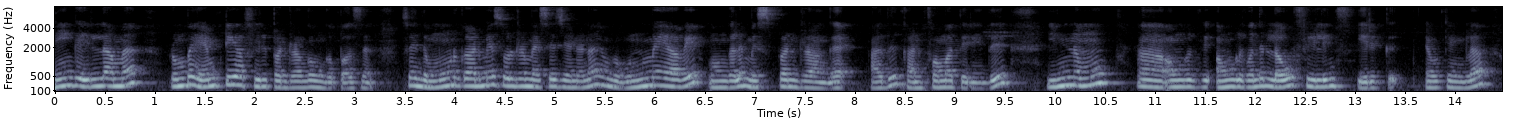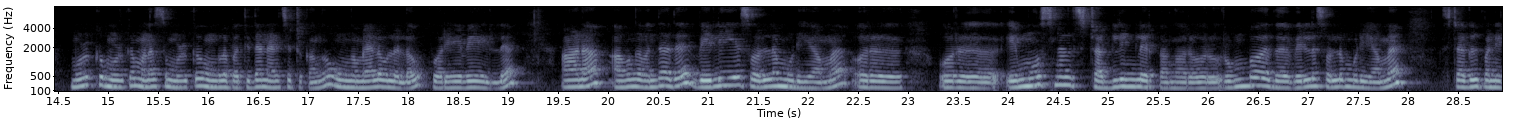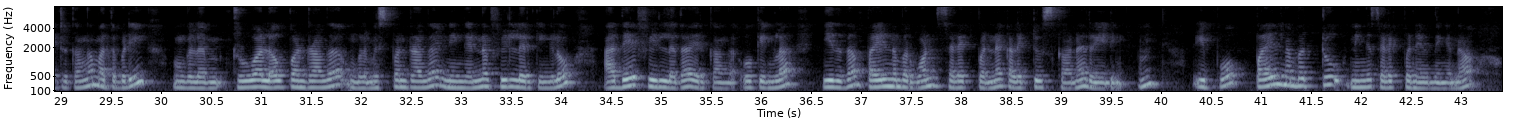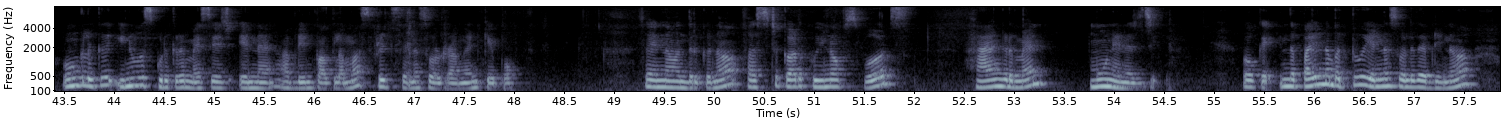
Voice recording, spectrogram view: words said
நீங்கள் இல்லாமல் ரொம்ப எம்டியாக ஃபீல் பண்ணுறாங்க உங்கள் பர்சன் ஸோ இந்த மூணு கார்டுமே சொல்கிற மெசேஜ் என்னென்னா இவங்க உண்மையாகவே உங்களை மிஸ் பண்ணுறாங்க அது கன்ஃபார்மாக தெரியுது. இன்னமும் அவங்களுக்கு அவங்களுக்கு வந்து லவ் ஃபீலிங்ஸ் இருக்குது ஓகேங்களா முழுக்க முழுக்க மனசு முழுக்க உங்களை பற்றி தான் நினச்சிட்ருக்காங்க உங்கள் மேலே உள்ள லவ் குறையவே இல்லை. ஆனால் அவங்க வந்து அதை வெளியே சொல்ல முடியாமல் ஒரு ஒரு எமோஷ்னல் ஸ்ட்ரகிளிங்கில் இருக்காங்க. ஒரு ஒரு ரொம்ப அதை வெளில சொல்ல முடியாமல் ஸ்ட்ரகிள் பண்ணிகிட்ருக்காங்க மற்றபடி உங்களை ட்ரூவாக லவ் பண்ணுறாங்க உங்களை மிஸ் பண்ணுறாங்க நீங்கள் என்ன ஃபீல்டில் இருக்கீங்களோ அதே ஃபீல்டில் தான் இருக்காங்க. ஓகேங்களா இதுதான் பைல் நம்பர் ஒன் செலக்ட் பண்ண கலெக்டிவ்ஸ்க்கான ரீடிங் இப்போது பைல் நம்பர் டூ நீங்கள் செலக்ட் பண்ணியிருந்தீங்கன்னா உங்களுக்கு யூனிவர்ஸ் கொடுக்குற மெசேஜ் என்ன அப்படின்னு பார்க்கலாமா? ஸ்பிரிட்ஸ் என்ன சொல்கிறாங்கன்னு கேட்போம் ஸோ என்ன வந்திருக்குன்னா first card queen of swords hanged man moon energy okay இந்த பைல் நம்பர் டூ என்ன சொல்லுது அப்படின்னா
